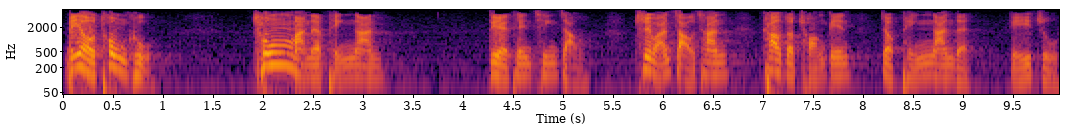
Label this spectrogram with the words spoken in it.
没有痛苦，充满了平安。第二天清早吃完早餐，靠着床边就平安的给主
